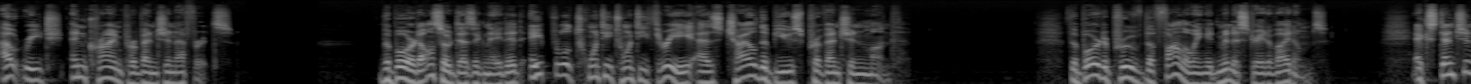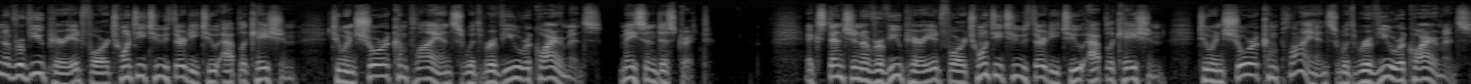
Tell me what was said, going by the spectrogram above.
outreach, and crime prevention efforts. The board also designated April 2023 as Child Abuse Prevention Month. The board approved the following administrative items. Extension of review period for 2232 application to ensure compliance with review requirements, Mason District. Extension of review period for 2232 application to ensure compliance with review requirements,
